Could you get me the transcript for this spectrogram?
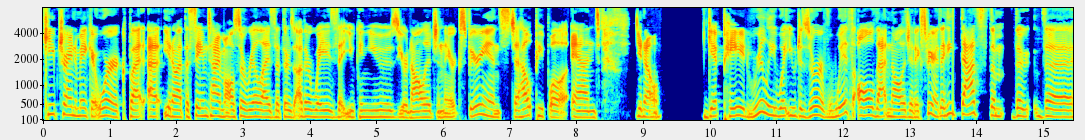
keep trying to make it work. But, at, you know, at the same time, also realize that there's other ways that you can use your knowledge and their experience to help people. And, you know, get paid really what you deserve with all that knowledge and experience. I think that's the the the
